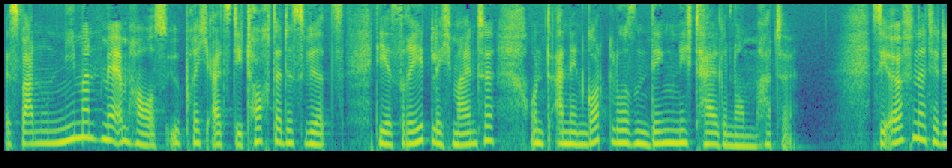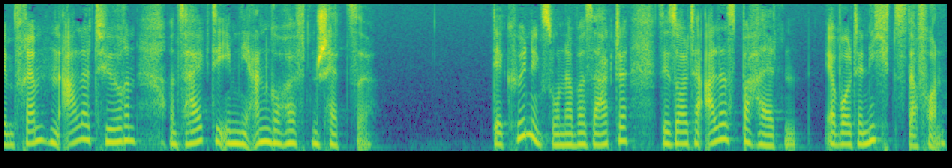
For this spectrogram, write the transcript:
Es war nun niemand mehr im Haus übrig als die Tochter des Wirts, die es redlich meinte und an den gottlosen Dingen nicht teilgenommen hatte. Sie öffnete dem Fremden alle Türen und zeigte ihm die angehäuften Schätze. Der Königssohn aber sagte, sie sollte alles behalten, er wollte nichts davon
